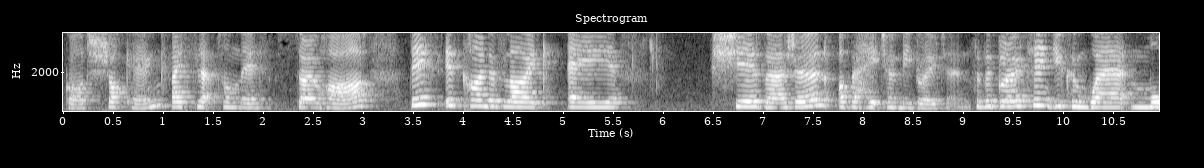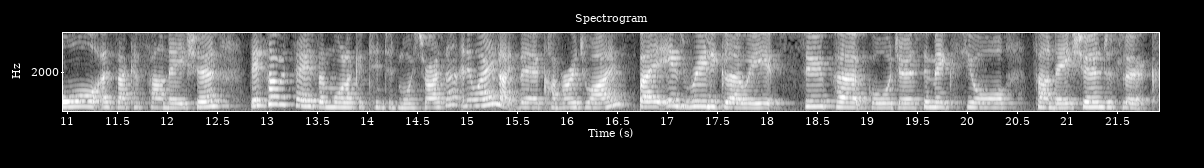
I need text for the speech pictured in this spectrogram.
God, shocking. I slept on this so hard. This is kind of like a sheer version of the HNB Glow Tint. So the Glow Tint you can wear more as like a foundation. This I would say is a more like a tinted moisturizer in a way, like the coverage wise. But it is really glowy, super gorgeous. It makes your foundation just look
